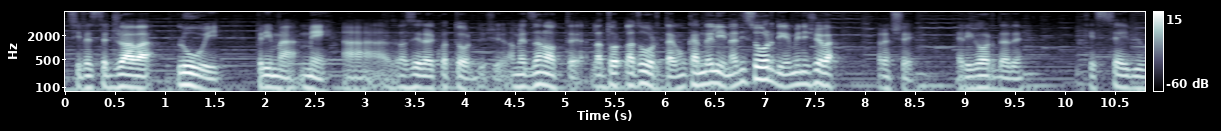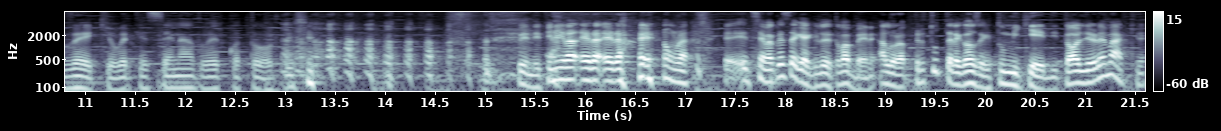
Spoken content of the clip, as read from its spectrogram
si festeggiava lui, prima me, alla sera del 14, a mezzanotte la, tor la torta con candelina di sordi che mi diceva, Francesco, ricordate che sei più vecchio perché sei nato nel 14. Quindi finiva, era, era, era una... Eh, insieme a questa che ho detto, va bene, allora per tutte le cose che tu mi chiedi, togliere le macchine,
